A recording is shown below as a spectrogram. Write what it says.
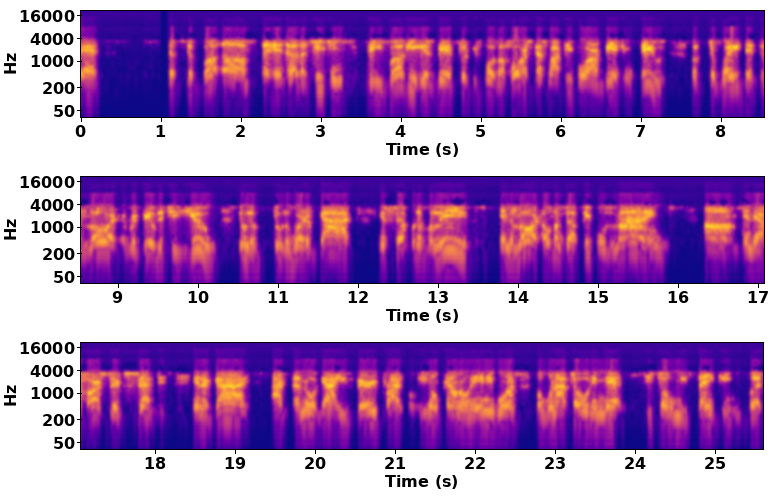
that the, the uh, in other teachings, the buggy is being put before the horse. That's why people are being confused. But the way that the Lord revealed it to you through the through the Word of God, it's simple to believe, and the Lord opens up people's minds um, and their hearts to accept it. And a guy, I, I know a guy, he's very prideful. He don't count on anyone. But when I told him that, he told me thank thanking. But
